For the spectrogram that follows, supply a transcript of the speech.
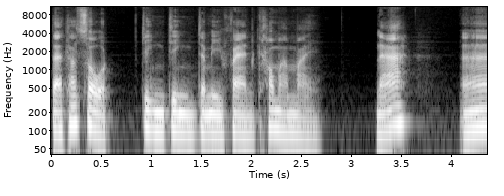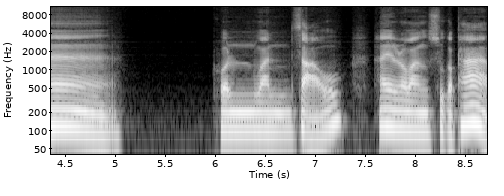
แต่ถ้าโสด จริง ๆ จะมีแฟนเข้ามาใหม่ นะอ่าคนวันเสาร์ให้ระวังสุขภาพ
